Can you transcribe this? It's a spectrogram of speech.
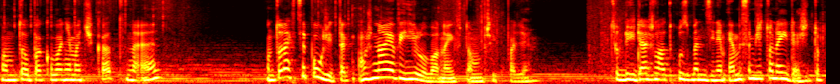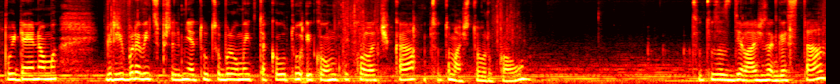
Mám to opakovaně mačkat? Ne? On to nechce použít, tak možná je vyhýlovaný v tom případě. Co když dáš látku s benzínem? Já myslím, že to nejde, že to půjde jenom, když bude víc předmětů, co budou mít takovou tu ikonku kolečka. Co to máš tou rukou? Co to zase děláš za gesta?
